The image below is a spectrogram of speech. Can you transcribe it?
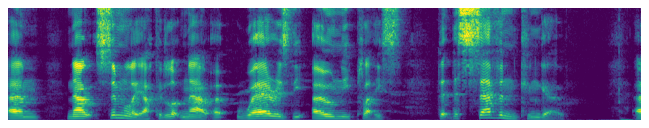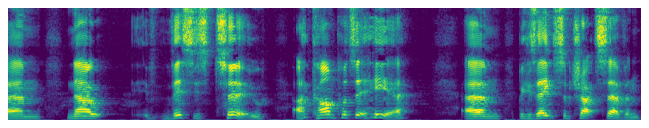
Um, now similarly I could look now at where is the only place that the 7 can go. Um, now this is 2 I can't put it here um, because 8 subtract 7,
